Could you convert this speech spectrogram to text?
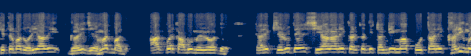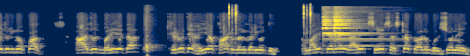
ખેતરમાં દોડી આવી, ઘણી જહેમત બાદ આગ પર કાબુ મેળવ્યો હતો. ત્યારે ખેડૂતે શિયાળાની કડકડતી ઠંડીમાં પોતાની ખરી મજૂરીનો પાક આજ રોજ બળી જતા ખેડૂતે હૈયાફાટ ઉદન કર્યું હતું. અમારી ચેનલ લાઈક શેર સબસ્ક્રાઈબ કરવાનું ભૂલશો નહીં.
